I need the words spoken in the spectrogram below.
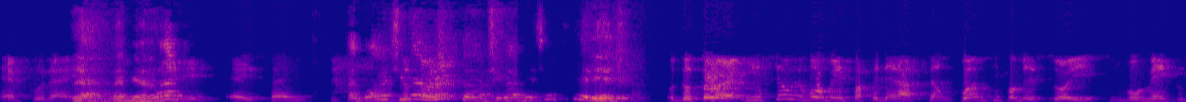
é, é por aí. É, não é verdade? É isso aí. Agora, antigamente, não. Antigamente é diferente. O doutor, e o seu envolvimento com a federação? Quando que começou isso? O envolvimento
